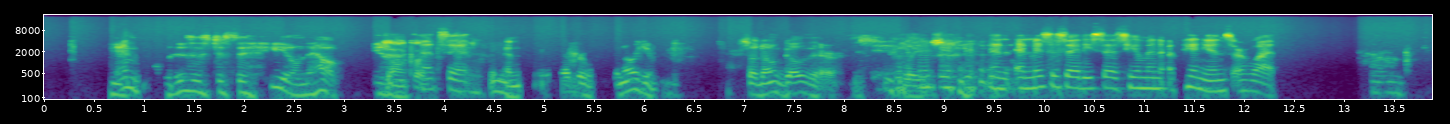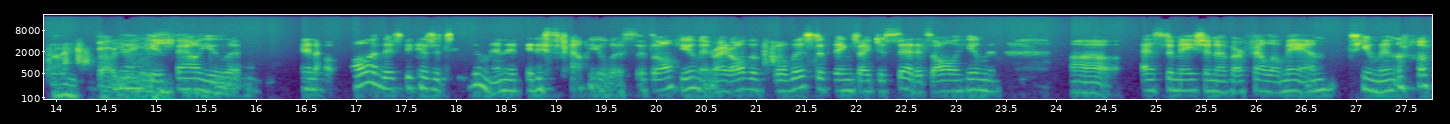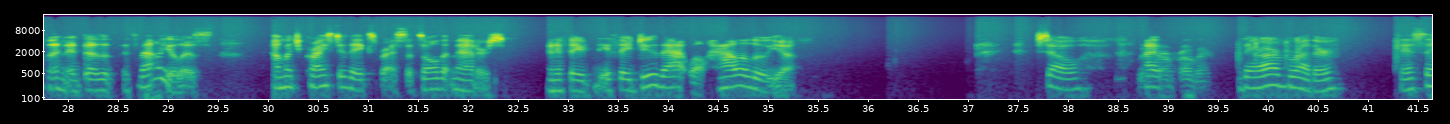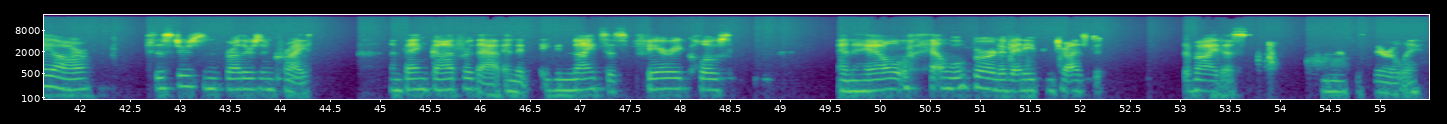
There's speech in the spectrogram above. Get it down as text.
the end goal is. Is just to heal and to help. You know? Exactly. That's it. And never an argument. So don't go there, please. And and Mrs. Eddy says human opinions are what? Um, Value. Thank you, Valueless. And all of this because it's human, it, it is valueless. It's all human, right? All the, the list of things I just said, it's all a human uh, estimation of our fellow man. It's human, and it doesn't. It's valueless. How much Christ do they express? That's all that matters. And if they if they do that, well, hallelujah. So they're our brother. they're our brother. Yes, they are. Sisters and brothers in Christ. And thank God for that. And it unites us very closely. And hell, hell will burn if anything tries to divide us unnecessarily.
